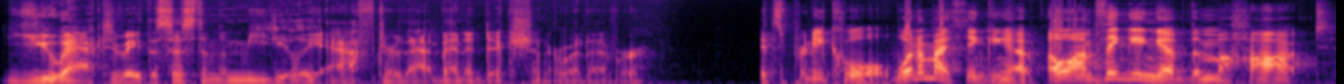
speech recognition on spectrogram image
you activate the system immediately after that benediction or whatever. It's pretty cool. What am I thinking of? Oh, I'm thinking of the Mahact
